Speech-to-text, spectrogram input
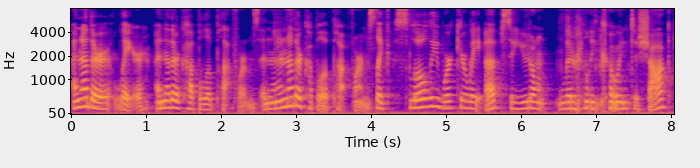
another layer, another couple of platforms, and then another couple of platforms. Like slowly work your way up so you don't literally go into shock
